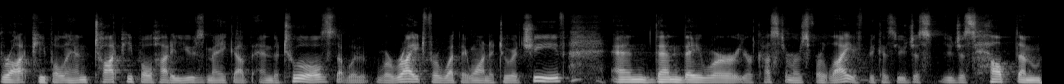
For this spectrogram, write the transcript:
brought people in, taught people how to use makeup and the tools that were, were right for what they wanted to achieve, and then they were your customers for life because you just, you just helped them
